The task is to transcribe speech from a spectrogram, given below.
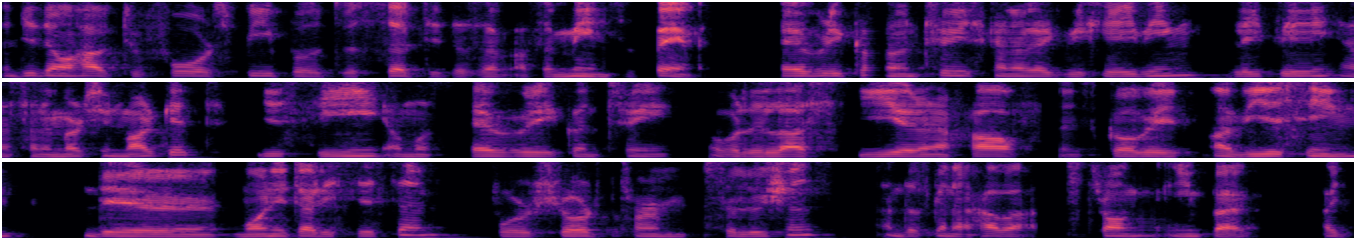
And you don't have to force people to accept it as a, as a means of payment every country is kind of like behaving lately as an emerging market. You see almost every country over the last year and a half since COVID abusing their monetary system for short term solutions. And that's going to have a strong impact. I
